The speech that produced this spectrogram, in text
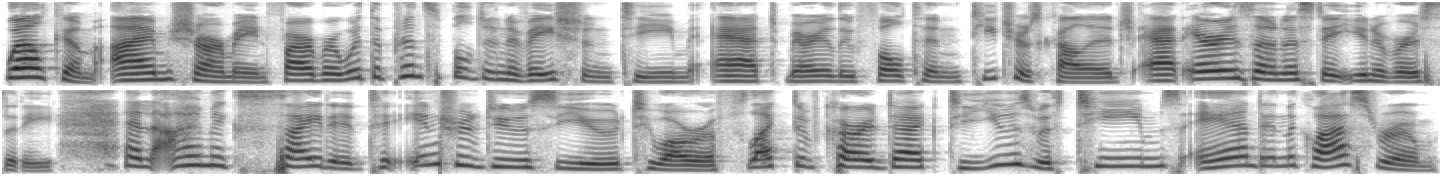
Welcome. I'm Charmaine Farber with the Principled Innovation Team at Mary Lou Fulton Teachers College at Arizona State University. And I'm excited to introduce you to our reflective card deck to use with teams and in the classroom.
